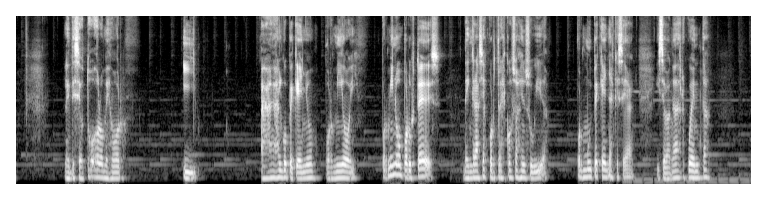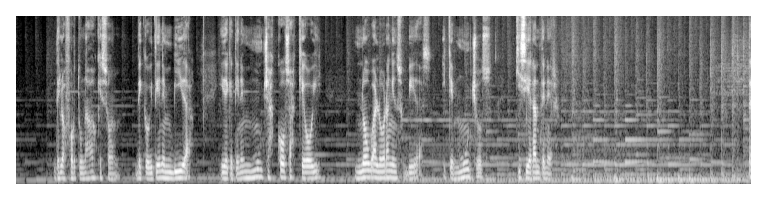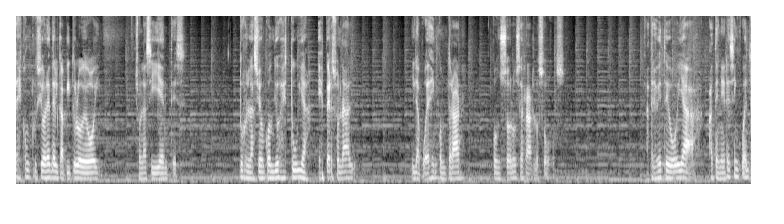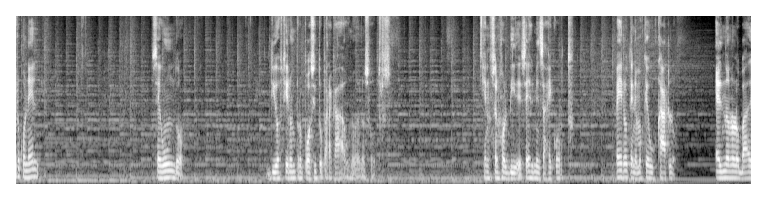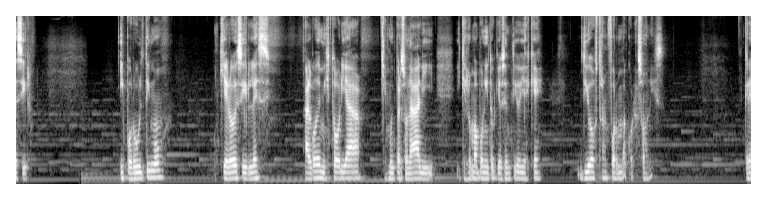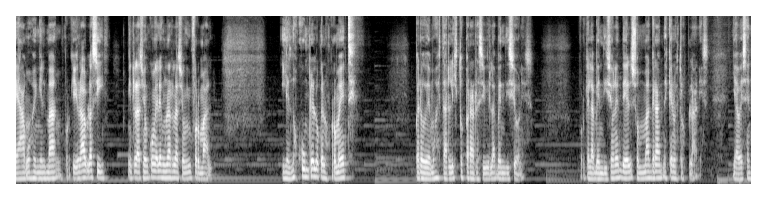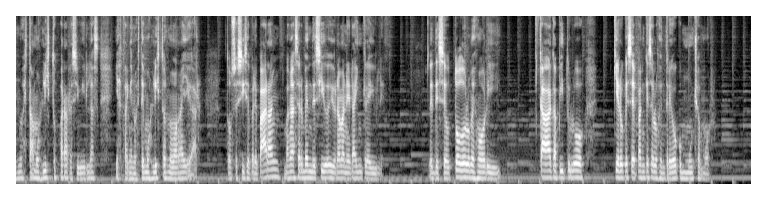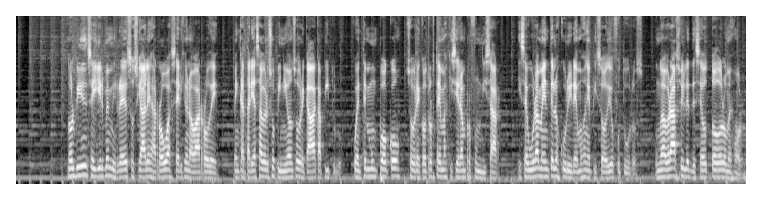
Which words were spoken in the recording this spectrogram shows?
les deseo todo lo mejor y hagan algo pequeño por mí hoy. Por mí no, por ustedes. Den gracias por tres cosas en su vida, por muy pequeñas que sean, y se van a dar cuenta de lo afortunados que son, de que hoy tienen vida y de que tienen muchas cosas que hoy no valoran en sus vidas y que muchos quisieran tener. tres conclusiones del capítulo de hoy son las siguientes. Tu relación con Dios es tuya, es personal y la puedes encontrar con solo cerrar los ojos. Atrévete hoy a, a tener ese encuentro con Él. Segundo, Dios tiene un propósito para cada uno de nosotros. Que no se nos olvide, ese es el mensaje corto. Pero tenemos que buscarlo. Él no nos lo va a decir. Y por último, quiero decirles algo de mi historia que es muy personal y, que es lo más bonito que yo he sentido y es que Dios transforma corazones. Creamos en el man, porque yo lo hablo así, mi relación con Él es una relación informal. Y Él nos cumple lo que nos promete, pero debemos estar listos para recibir las bendiciones, porque las bendiciones de Él son más grandes que nuestros planes y a veces no estamos listos para recibirlas y hasta que no estemos listos no van a llegar. Entonces si se preparan van a ser bendecidos de una manera increíble. Les deseo todo lo mejor y cada capítulo quiero que sepan que se los entrego con mucho amor. No olviden seguirme en mis redes sociales arroba Sergio Navarro D. Me encantaría saber su opinión sobre cada capítulo. Cuéntenme un poco sobre qué otros temas quisieran profundizar y seguramente los cubriremos en episodios futuros. Un abrazo y les deseo todo lo mejor.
